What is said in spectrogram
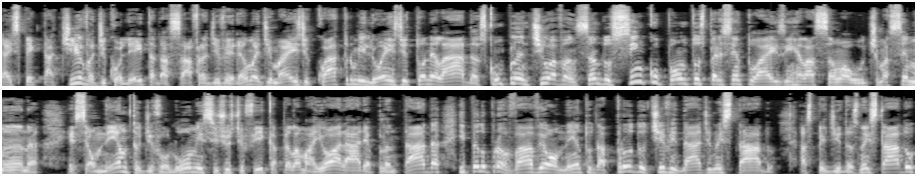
a expectativa de colheita da safra de verão é de mais de 4 milhões de toneladas, com plantio avançando 5 pontos percentuais em relação à última semana. Esse aumento de volume se justifica pela maior área plantada e pelo provável aumento da produtividade no estado. As pedidas no estado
